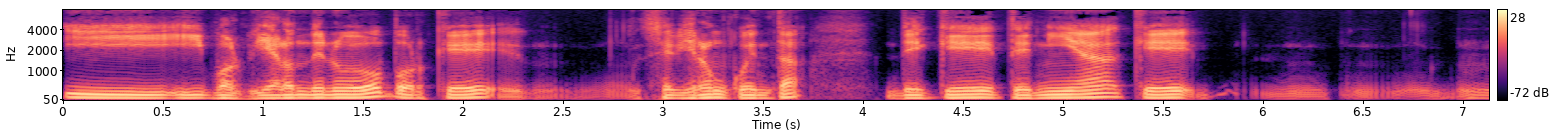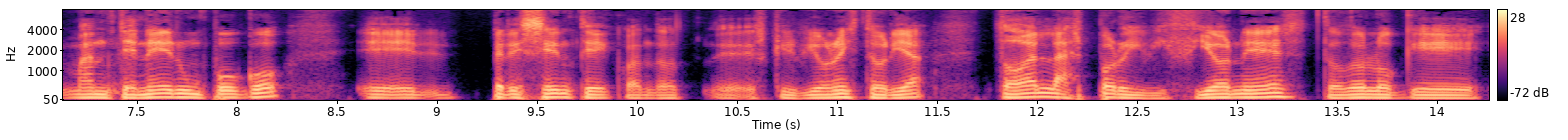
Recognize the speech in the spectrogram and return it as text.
y, volvieron de nuevo porque se dieron cuenta de que tenía que mantener un poco eh, presente cuando eh, escribió una historia todas las prohibiciones, todo lo que,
